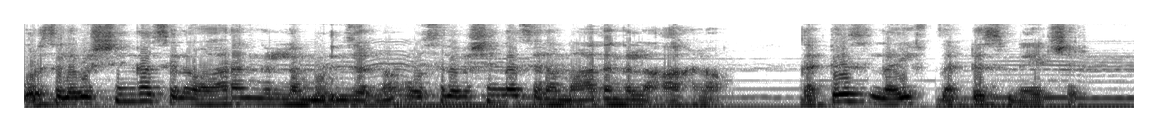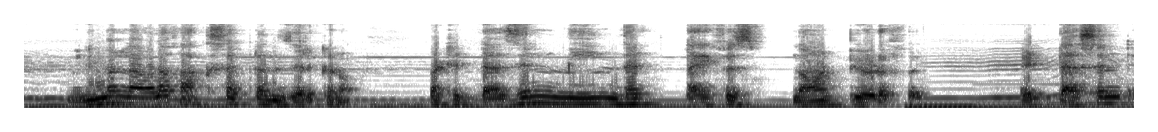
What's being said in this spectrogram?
ஒரு சில விஷயங்கள் சில வாரங்கள்ல முடிஞ்சிடலாம் ஒரு சில விஷயங்கள் சில மாதங்கள் ஆகலாம். That is life that is nature minimum level of acceptance இருக்கணும். But it doesn't mean that life is not beautiful it doesn't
